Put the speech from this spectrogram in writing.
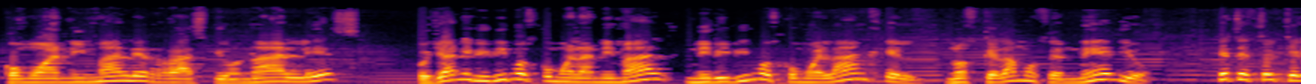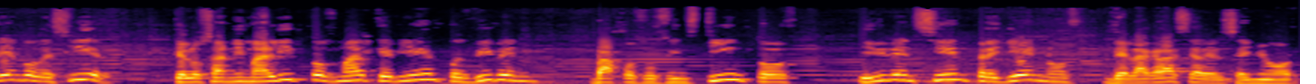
como animales racionales, pues ya ni vivimos como el animal, ni vivimos como el ángel, nos quedamos en medio. ¿Qué te estoy queriendo decir? Que los animalitos, mal que bien, pues viven bajo sus instintos y viven siempre llenos de la gracia del Señor.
